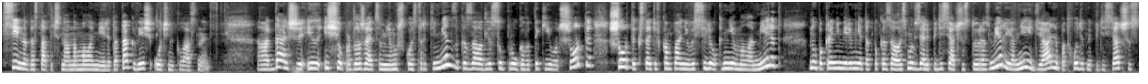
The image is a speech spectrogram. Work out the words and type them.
Сильно достаточно она маломерит. А так вещь очень классная. А дальше и еще продолжается у меня мужской ассортимент. Заказала для супруга вот такие вот шорты. Шорты, кстати, в компании Василек не маломерят. Ну, по крайней мере, мне так показалось. Мы взяли 56 размер, и они идеально подходят на 56.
